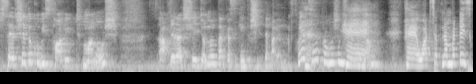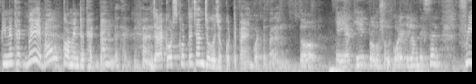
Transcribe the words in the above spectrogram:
সে সে তো খুবই সলিড মানুষ। আপনারা সেই জন্য তার কাছে কিন্তু শিখতে পারেন। হয়েছে প্রমোশন হ্যাঁ। হ্যাঁ হোয়াটসঅ্যাপ নাম্বারটা স্ক্রিনে থাকবে এবং কমেন্টে থাকবে। কমেন্টে থাকবে হ্যাঁ। যারা কোর্স করতে চান যোগাযোগ করতে পারেন। করতে পারেন। তো এই আর কি প্রমোশন করে দিলাম দেখছেন? ফ্রি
